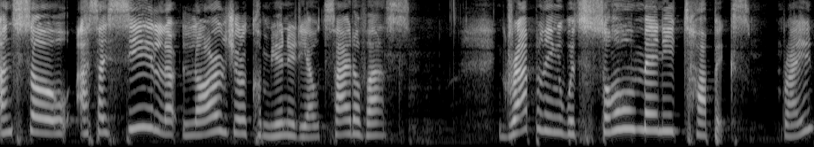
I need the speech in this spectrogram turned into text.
And so, as I see a larger community outside of us, grappling with so many topics, right?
